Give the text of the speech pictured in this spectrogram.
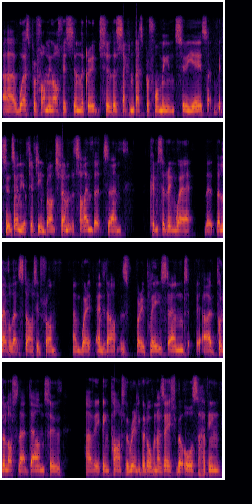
uh, worst performing office in the group to the second best performing in two years, which it's only a 15 branch firm at the time, but um, considering where the, the level that started from and where it ended up, was very pleased. And I put a lot of that down to having being part of a really good organization, but also having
